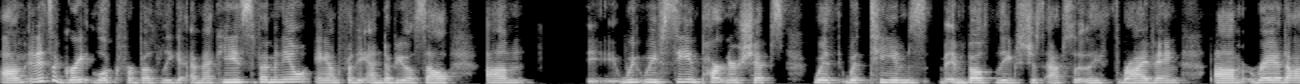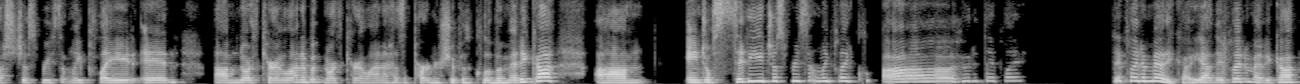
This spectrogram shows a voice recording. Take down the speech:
Um, and it's a great look for both Liga MX Femenil and for the NWSL. Um, we we've seen partnerships with with teams in both leagues just absolutely thriving. Um, just recently played in um, North Carolina, but North Carolina has a partnership with Club America. Um, Angel City just recently played. Uh, who did they play? They played America. Yeah, they played America.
